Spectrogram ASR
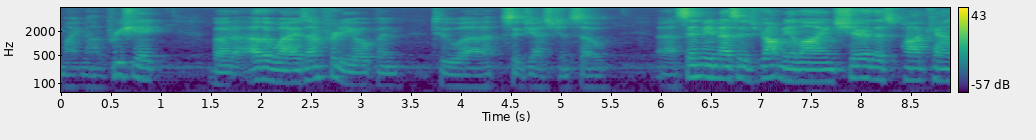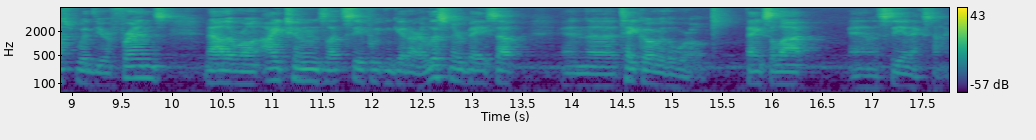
might not appreciate, but otherwise, I'm pretty open to uh, suggestions. So uh, send me a message, drop me a line, share this podcast with your friends. Now that we're on iTunes, let's see if we can get our listener base up and uh, take over the world. Thanks a lot, and I'll see you next time.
